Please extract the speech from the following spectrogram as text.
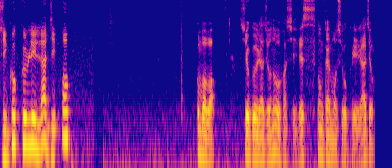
しごくりラジオこんばんは。しごくりラジオの大橋です。今回もしごくりラジオ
